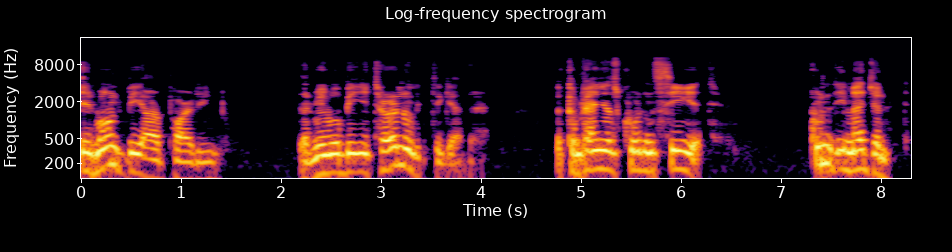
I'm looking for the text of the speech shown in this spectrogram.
it won't be our parting that we will be eternally together. The companions couldn't see it, couldn't imagine it.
